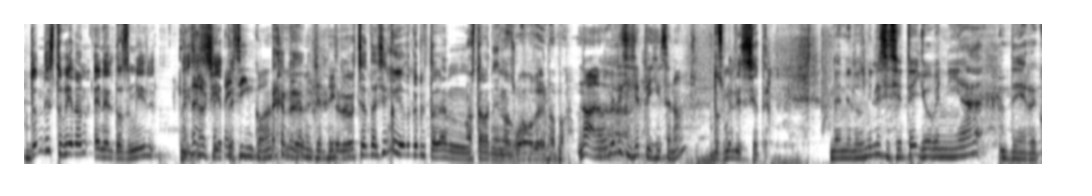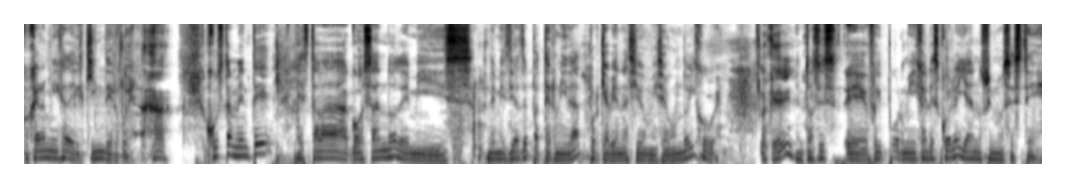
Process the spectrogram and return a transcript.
¿dónde estuvieron en el 2017? En el 85, ¿no? En el En 85. el 85 yo creo que todavía no estaban en los huevos de mi papá. No, en el 2017 dijiste, ¿no? 2017. En el 2017 yo venía de recoger a mi hija del kinder, güey. Ajá. Justamente estaba gozando de mis de mis días de paternidad porque había nacido mi segundo hijo, güey. Ok. Entonces eh, fui por mi hija a la escuela y ya nos fuimos, este,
